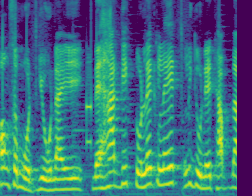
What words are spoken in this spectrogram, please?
ห้องสมุดอยู่ในในฮาร์ดดิสก์ตัวเล็กๆ หรืออยู่ในทับไน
